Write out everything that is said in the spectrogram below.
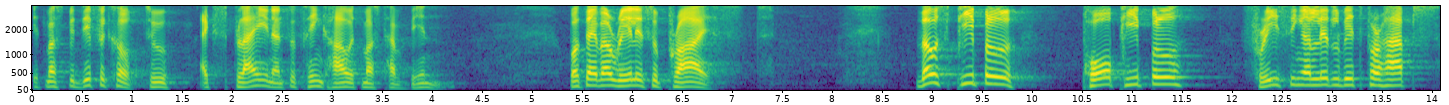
It must be difficult to explain and to think how it must have been. But they were really surprised. Those people, poor people, freezing a little bit perhaps,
